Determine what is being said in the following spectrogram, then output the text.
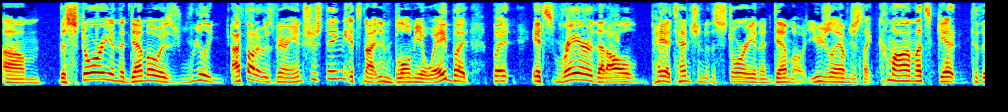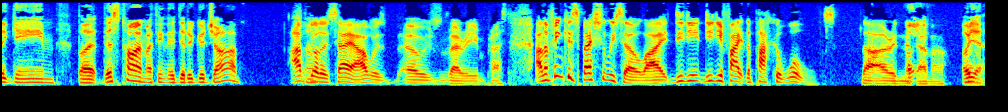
um, the story in the demo is really I thought it was very interesting. It's not it didn't blow me away, but but it's rare that I'll pay attention to the story in a demo. Usually I'm just like, come on, let's get to the game. But this time I think they did a good job. I've So- got to say, I was I was very impressed, and I think especially so. Like, did you did you fight the pack of wolves that are in the Oh, demo? Oh yeah.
